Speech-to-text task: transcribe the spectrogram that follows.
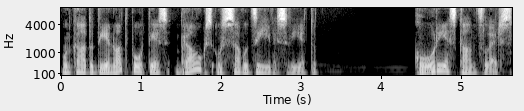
un kādu dienu atpūties brauks uz savu dzīves vietu. Kūrijas kanclers.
